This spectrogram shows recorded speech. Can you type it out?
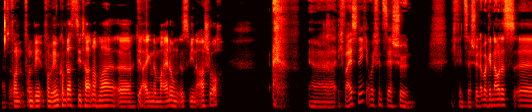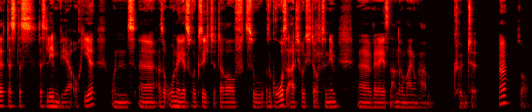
Also, von, von, we von wem kommt das Zitat nochmal? Äh, die eigene Meinung ist wie ein Arschloch? äh, ich weiß nicht, aber ich finde es sehr schön. Ich finde es sehr schön. Aber genau das, äh, das, das, das leben wir ja auch hier. Und äh, also ohne jetzt Rücksicht darauf zu, also großartig Rücksicht darauf zu nehmen, äh, wer da jetzt eine andere Meinung haben könnte. Ne? So.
